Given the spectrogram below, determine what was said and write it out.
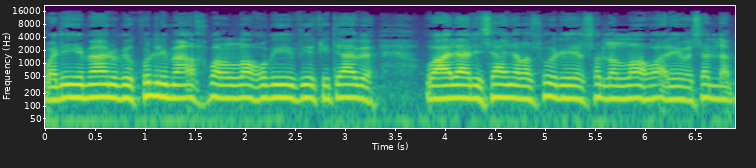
والإيمان بكل ما أخبر الله به في كتابه وعلى لسان رسوله صلى الله عليه وسلم.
